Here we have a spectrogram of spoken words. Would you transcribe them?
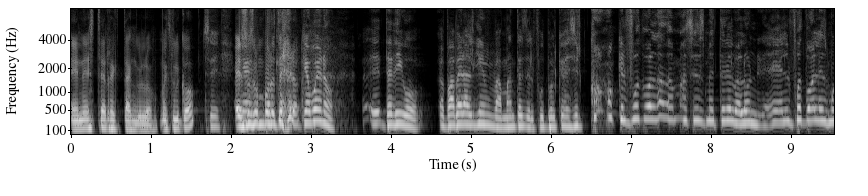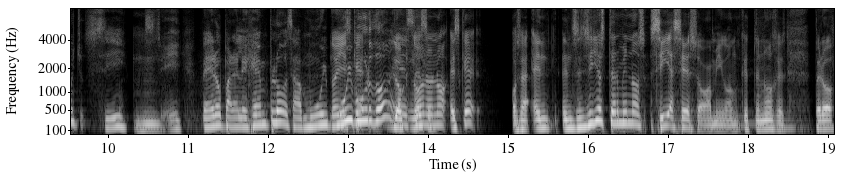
en este rectángulo. ¿Me explicó? Sí. Eso es un portero. Que bueno, eh, te digo, va a haber alguien amantes del fútbol que va a decir, ¿cómo que el fútbol nada más es meter el balón? El fútbol es mucho. Sí, sí. Pero para el ejemplo, o sea, muy, No, muy burdo. lo- es no, eso. no, no. Es que, o sea, en, en sencillos términos, sí es eso, amigo, aunque te enojes. Pero,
